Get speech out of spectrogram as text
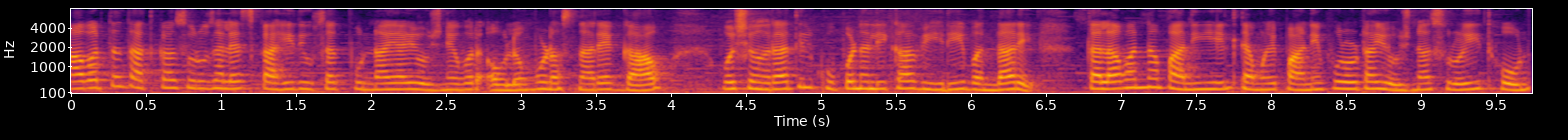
आवर्तन तात्काळ सुरू झाल्यास काही दिवसात पुन्हा या योजनेवर अवलंबून असणाऱ्या गाव व शहरातील कूपनलिका विहिरी बंधारे तलावांना पाणी येईल त्यामुळे पाणीपुरवठा योजना सुरळीत होऊन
